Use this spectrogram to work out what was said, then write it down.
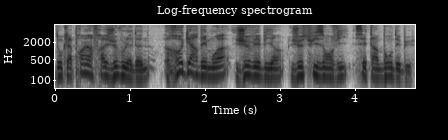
Donc la première phrase, je vous la donne. Regardez-moi, je vais bien, je suis en vie, c'est un bon début.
